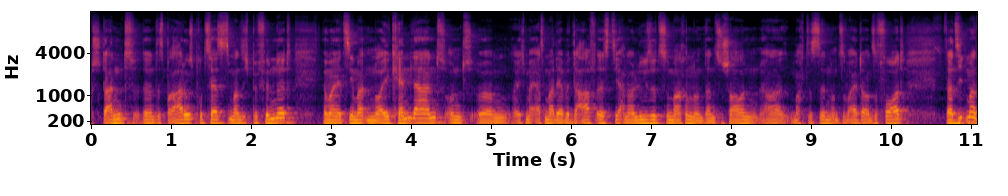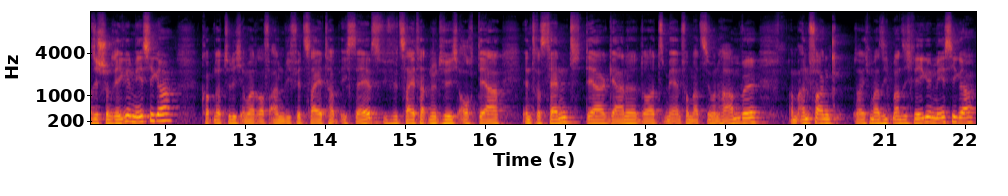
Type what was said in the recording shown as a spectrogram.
Stand des Beratungsprozesses man sich befindet. Wenn man jetzt jemanden neu kennenlernt und ähm, ich mal erstmal der Bedarf ist, die Analyse zu machen und dann zu schauen, ja, macht es Sinn und so weiter und so fort Da sieht man sich schon regelmäßiger. Kommt natürlich immer darauf an, wie viel Zeit habe ich selbst, wie viel Zeit hat natürlich auch der Interessent, der gerne dort mehr Informationen haben will. Am Anfang, sag ich mal, sieht man sich regelmäßiger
